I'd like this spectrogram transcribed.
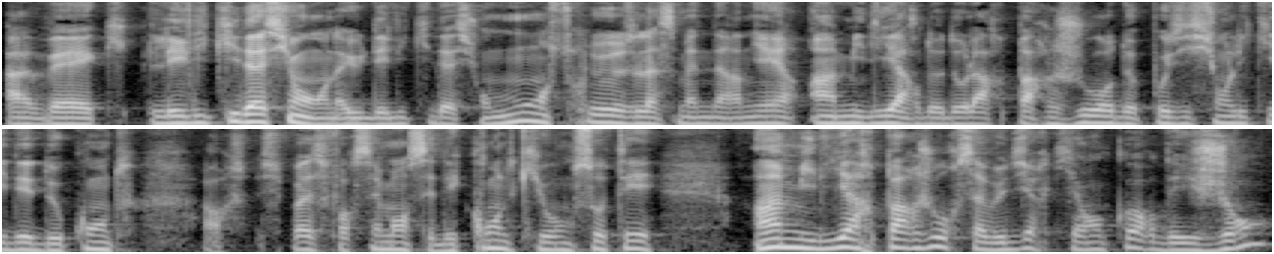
avec les liquidations. On a eu des liquidations monstrueuses la semaine dernière, 1 milliard de dollars par jour de positions liquidées de comptes. Alors je sais pas forcément, c'est des comptes qui ont sauté 1 milliard par jour, ça veut dire qu'il y a encore des gens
